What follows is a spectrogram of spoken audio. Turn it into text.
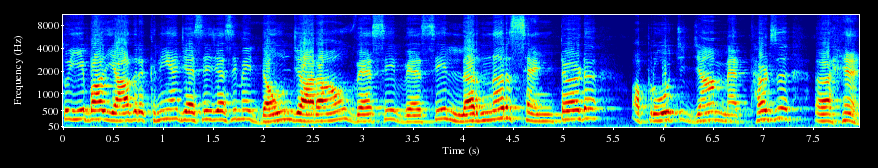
तो ये बात याद रखनी है। जैसे जैसे मैं डाउन जा रहा हूँ वैसे वैसे लर्नर सेंटर्ड अप्रोच या मेथड्स हैं।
